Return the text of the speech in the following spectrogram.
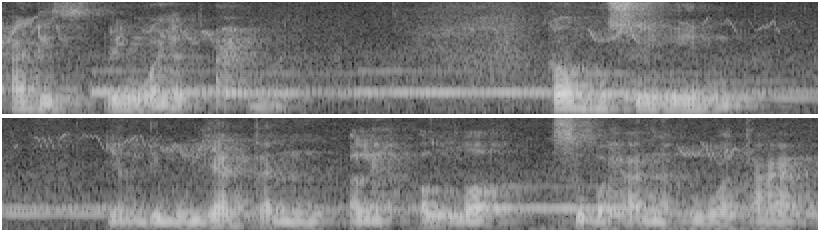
Hadis riwayat Ahmad. Kaum muslimin yang dimuliakan oleh Allah Subhanahu wa taala.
